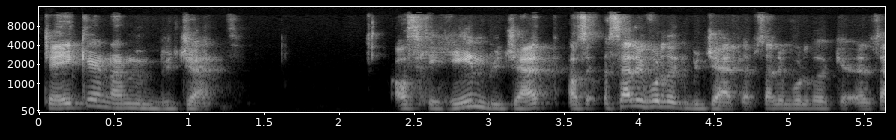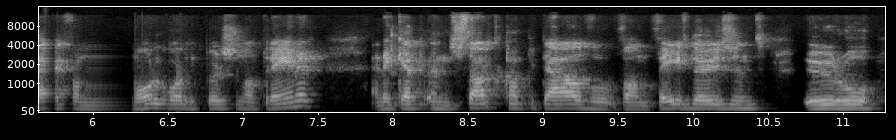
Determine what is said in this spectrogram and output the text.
kijken naar mijn budget. Als je geen budget... Als, stel je voor dat ik budget heb. Stel je voor dat ik eh, zeg van morgen word ik personal trainer en ik heb een startkapitaal van 5000 euro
